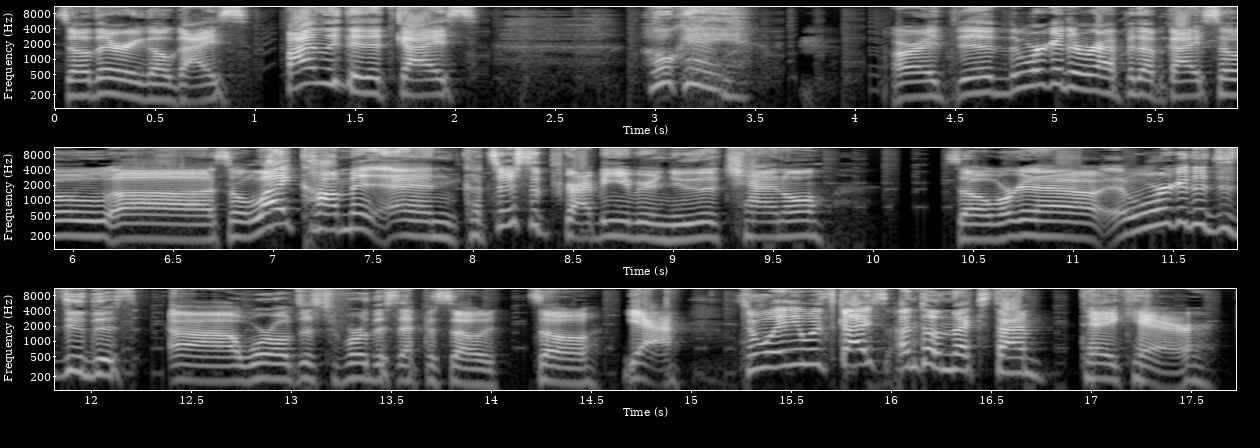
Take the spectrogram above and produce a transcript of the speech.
So there we go, guys. Finally did it, guys. Okay. All right, we're gonna wrap it up, guys. So, uh, so like, comment, and consider subscribing if you're new to the channel. So we're gonna we're gonna just do this uh world just for this episode. So yeah. So anyways, guys, until next time, take care.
